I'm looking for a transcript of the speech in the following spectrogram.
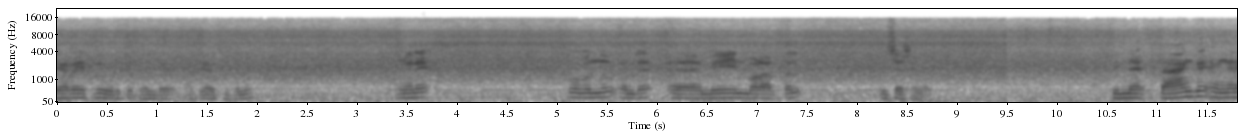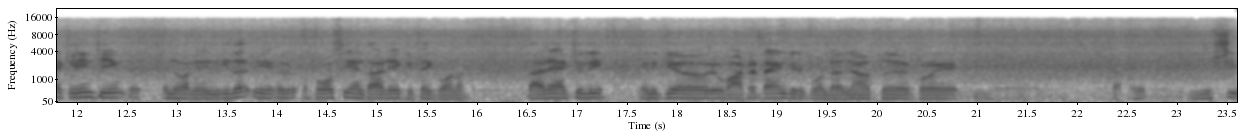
എയറേറ്റർ കൊടുത്തിട്ടുണ്ട് അത്യാവശ്യത്തിന്. അങ്ങനെ പോകുന്നു എന്റെ മീൻ വളർത്തൽ വിശേഷങ്ങൾ. പിന്നെ ടാങ്ക് എങ്ങനെ ക്ലീൻ ചെയ്യും എന്ന് പറഞ്ഞു കഴിഞ്ഞാൽ ഇത് ഈ ഒരു ഹോസ് ഞാൻ താഴേക്ക് ഇട്ടേക്കുവാണ്. താഴെ ആക്ച്വലി എനിക്ക് ഒരു വാട്ടർ ടാങ്ക് ഇരിപ്പുണ്ട്. അതിനകത്ത് കുറേ മുഷി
